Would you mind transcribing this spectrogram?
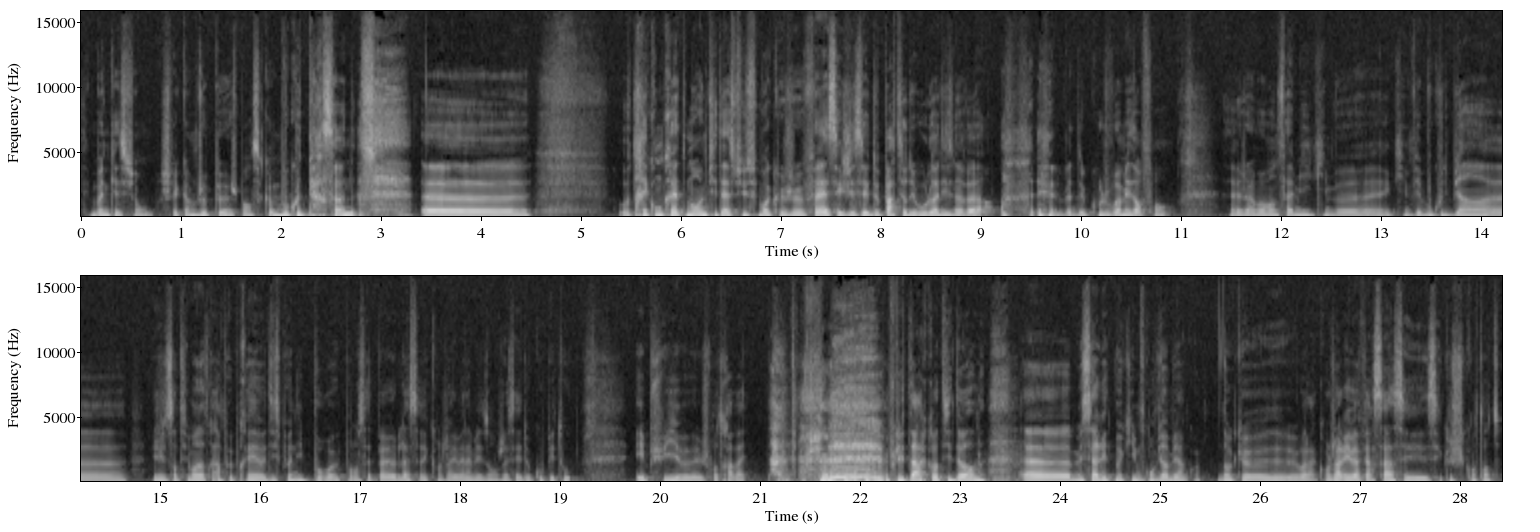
C'est une bonne question. Je fais comme je peux, je pense, comme beaucoup de personnes. Euh, très concrètement, une petite astuce moi que je fais, c'est que j'essaie de partir du boulot à 19h. Bah, du coup, je vois mes enfants. Euh, j'ai un moment de famille qui me, qui me fait beaucoup de bien. Euh, j'ai le sentiment d'être à peu près euh, disponible pour eux pendant cette période-là. C'est quand j'arrive à la maison, j'essaie de couper tout. Et puis, je retravaille plus tard quand ils dorment. mais c'est un rythme qui me convient bien. Quoi. Donc voilà, quand j'arrive à faire ça, c'est que je suis contente.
